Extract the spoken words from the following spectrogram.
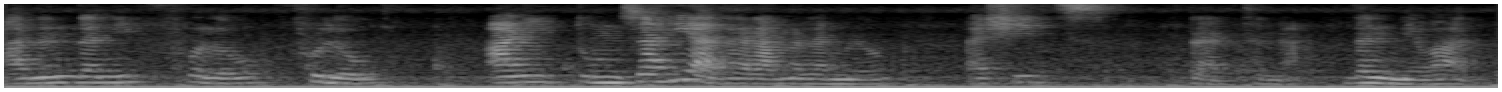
आनंदाने फुलो फुलो आणि तुमचाही आधार आम्हाला मिळो अशीच प्रार्थना. धन्यवाद.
